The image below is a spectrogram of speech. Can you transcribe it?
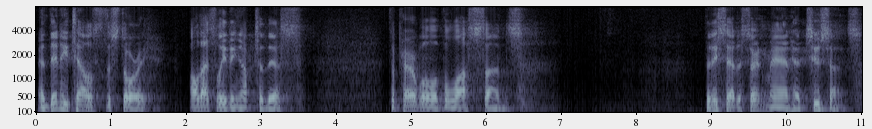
And then he tells the story. All that's leading up to this the parable of the lost sons. Then he said, A certain man had two sons.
